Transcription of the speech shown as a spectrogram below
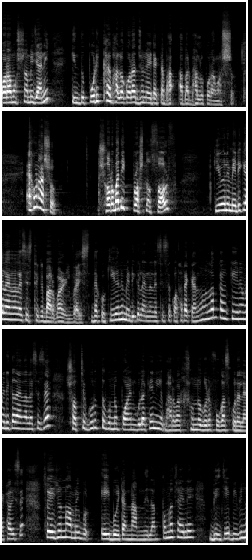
পরামর্শ আমি জানি, কিন্তু পরীক্ষায় ভালো করার জন্য এটা একটা আবার ভালো পরামর্শ। এখন আসো সর্বাধিক প্রশ্ন সলভ কিউএনএ মেডিকেল অ্যানালাইসিস থেকে বারবার রিভাইস দেখো কিউএনএ মেডিকেল অ্যানালাইসিসের কথাটা কেন বললাম? কারণ কিউএনএ মেডিকেল অ্যানালাইসিসে সবচেয়ে গুরুত্বপূর্ণ পয়েন্টগুলোকে নিয়ে বারবার সুন্দর করে ফোকাস করে লেখা হয়েছে। সো এই জন্য আমি এই বইটার নাম নিলাম। তোমরা চাইলে যে বিভিন্ন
